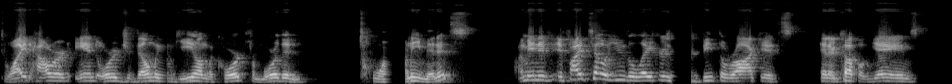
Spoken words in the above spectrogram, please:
Dwight Howard and or JaVale McGee on the court for more than 20 minutes? I mean, if, if I tell you the Lakers beat the Rockets in a couple games,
